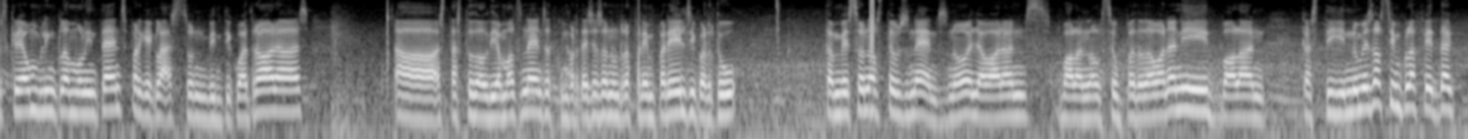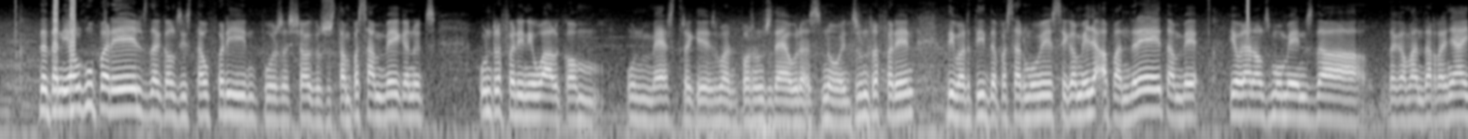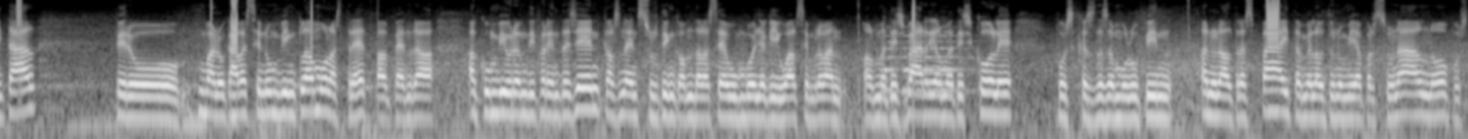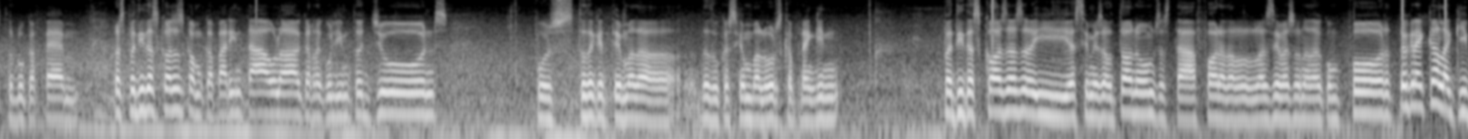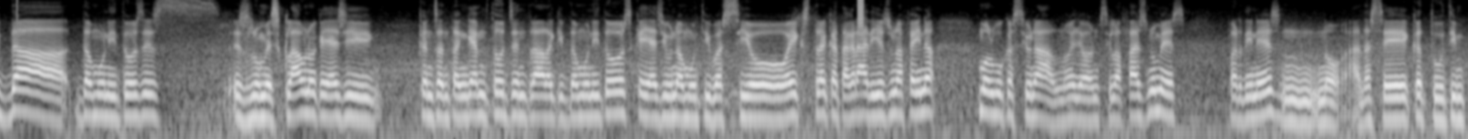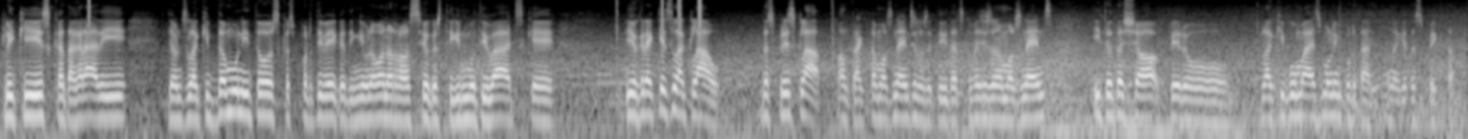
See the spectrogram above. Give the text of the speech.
Es crea un vincle molt intens perquè, clar, són 24 hores, eh, estàs tot el dia amb els nens, et converteixes en un referent per ells i per tu també són els teus nens, no? Llavors volen el seu petó de bona nit, volen que estiguin... Només el simple fet de, de tenir algú per ells, de que els està oferint pues, això, que s'ho estan passant bé, que no ets un referent igual com un mestre que és, bueno, posa uns deures, no, ets un referent divertit de passar-m'ho bé, sé que amb ella aprendré, també hi haurà els moments de, de que m'han de renyar i tal, però bueno, acaba sent un vincle molt estret, aprendre a conviure amb diferent gent, que els nens surtin com de la seva bombolla, que igual sempre van al mateix barri, al mateix col·le, doncs que es desenvolupin en un altre espai, també l'autonomia personal, no? doncs tot el que fem. Les petites coses com que parin taula, que recollim tots junts, doncs tot aquest tema d'educació de, en valors, que aprenguin petites coses i a ser més autònoms, estar fora de la seva zona de confort. Jo crec que l'equip de, de monitors és, és el més clau, no? que hi hagi que ens entenguem tots entre l'equip de monitors, que hi hagi una motivació extra, que t'agradi. És una feina molt vocacional, no? Llavors, si la fas només per diners, no, ha de ser que tu t'impliquis, que t'agradi. Llavors, l'equip de monitors que es porti bé, que tingui una bona relació, que estiguin motivats, que jo crec que és la clau. Després, clar, el tracte amb els nens i les activitats que facis amb els nens i tot això, però l'equip humà és molt important en aquest aspecte.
